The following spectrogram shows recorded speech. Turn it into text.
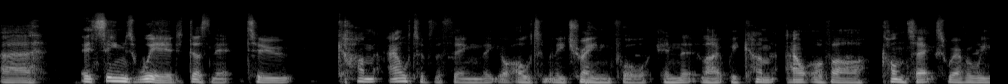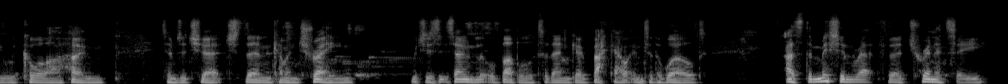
uh, it seems weird, doesn't it, to come out of the thing that you're ultimately training for in that like we come out of our context wherever we would call our home in terms of church then come and train which is its own little bubble to then go back out into the world as the mission rep for trinity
